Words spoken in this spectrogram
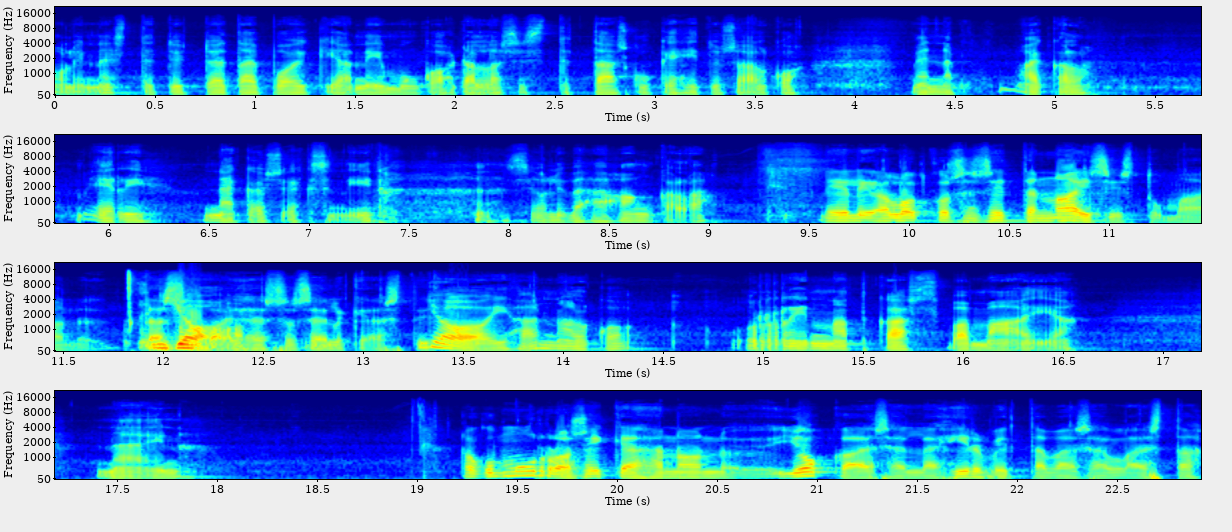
Oli ne sitten tyttöjä tai poikia, niin mun kohdalla se sitten taas kun kehitys alkoi mennä aika eri näköiseksi, niin se oli vähän hankalaa. Niin eli aloitko se sitten naisistumaan tässä Joo. vaiheessa selkeästi? Joo, ihan alkoi rinnat kasvamaan ja näin. No kun murrosikähän on jokaiselle hirvittävän sellaista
